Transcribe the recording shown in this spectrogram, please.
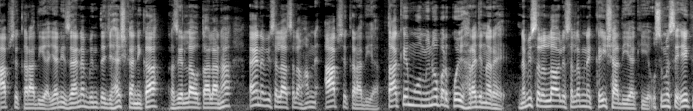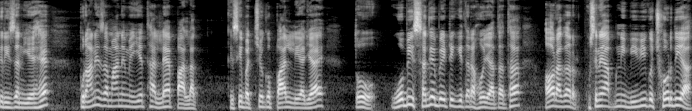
आपसे करा दिया। यानी जैनब बिनत जहश का निकाह रज़ी अल्लाह तह नबी वसल्लम, हमने आपसे करा दिया। ताकि मोमिनों पर कोई हरज न रहे। नबी सल्लल्लाहु अलैहि वसल्लम ने कई शादियाँ की है। उसमें से एक रीज़न ये है, पुराने ज़माने में ये था, लय पालक। किसी बच्चे को पाल लिया जाए तो वो भी सगे बेटे की तरह हो जाता था और अगर उसने अपनी बीवी को छोड़ दिया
